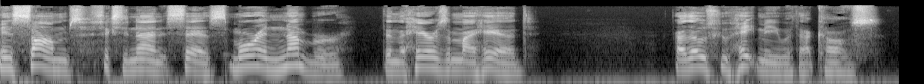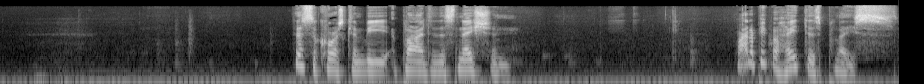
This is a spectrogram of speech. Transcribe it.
In Psalms 69 it says, More in number than the hairs of my head are those who hate me without cause. This, of course, can be applied to this nation. Why do people hate this place?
